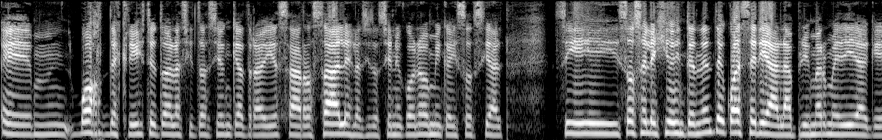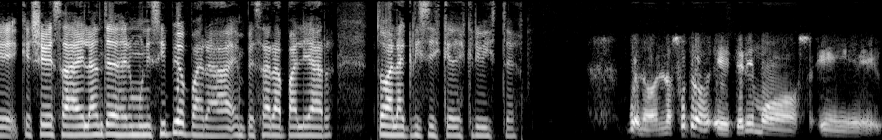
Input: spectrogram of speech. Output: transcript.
Eh, vos describiste toda la situación que atraviesa Rosales, la situación económica y social. Si sos elegido intendente, ¿cuál sería la primera medida que, que lleves adelante desde el municipio para empezar a paliar toda la crisis que describiste? Bueno, nosotros eh, tenemos eh,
